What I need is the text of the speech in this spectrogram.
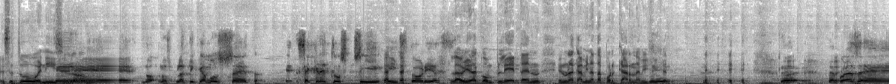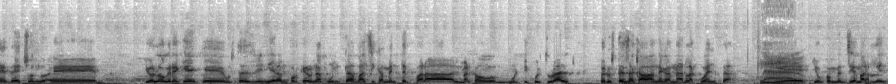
Eso estuvo buenísimo, ¿no? que no- nos platicamos eh, eh, secretos y, e historias. La vida completa, en, un- en una caminata por Carnaby, Sí. fíjate. ¿Te, te acuerdas? eh, de hecho, eh, yo logré que, que ustedes vinieran porque era una junta básicamente para el mercado multicultural, pero ustedes acaban de ganar la cuenta. Claro. Y eh, yo convencí a Marlene,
